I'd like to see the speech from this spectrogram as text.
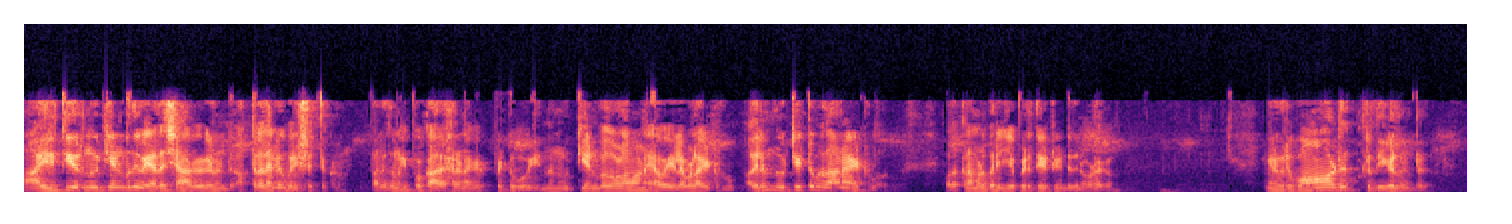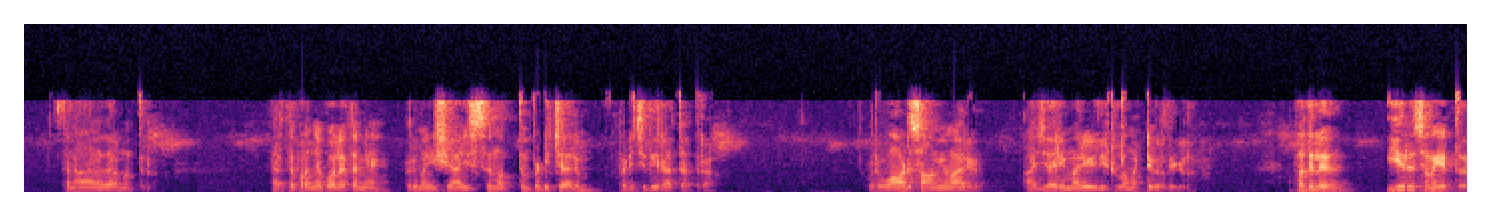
ആയിരത്തി ഒരുന്നൂറ്റി എൺപത് വേദശാഖകളുണ്ട്. അത്ര തന്നെ ഉപനിഷത്തുക്കളും. പലതും ഇപ്പോൾ കാലഹരണപ്പെട്ടു പോയി. ഇന്ന് നൂറ്റി എൺപതോളമാണ് അവൈലബിൾ ആയിട്ടുള്ളൂ. അതിലും നൂറ്റിയെട്ട് പ്രധാനമായിട്ടുള്ളത്. അതൊക്കെ നമ്മൾ പരിചയപ്പെടുത്തിയിട്ടുണ്ട് ഇതിനോടകം. ഇങ്ങനെ ഒരുപാട് കൃതികളുണ്ട് സനാതനധർമ്മത്തിന് നേരത്തെ പറഞ്ഞ പോലെ തന്നെ ഒരു മനുഷ്യായുസ് മൊത്തം പഠിച്ചാലും പഠിച്ചു തീരാത്തത്ര. ഒരുപാട് സ്വാമിമാര് ആചാര്യന്മാർ എഴുതിയിട്ടുള്ള മറ്റു കൃതികൾ അപ്പൊ അതിൽ ഈ ഒരു സമയത്ത്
